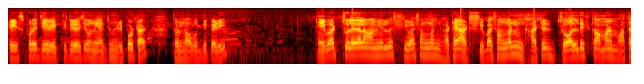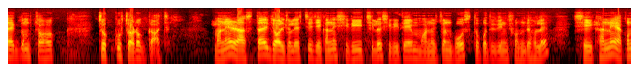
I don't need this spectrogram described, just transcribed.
ড্রেস পরে যে ব্যক্তিটি রয়েছে, উনি একজন রিপোর্টার, তো নবদ্বীপেরই। এবার চলে গেলাম আমি হলো শিবাসঙ্গন ঘাটে। আর শিবাসঙ্গন ঘাটের জল দেখে তো আমার মাথায় একদম চরক চক্ষু চরক গাছ। মানে রাস্তায় জল চলে এসছে, যেখানে সিঁড়ি ছিল সিঁড়িতে মানুষজন বসতো প্রতিদিন সন্ধে হলে। সেইখানে এখন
